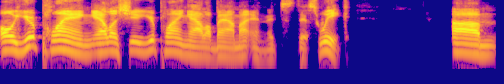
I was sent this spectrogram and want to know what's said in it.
Oh, you're playing LSU, you're playing Alabama, and it's this week. Um,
